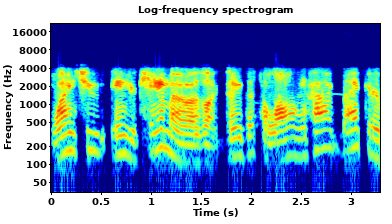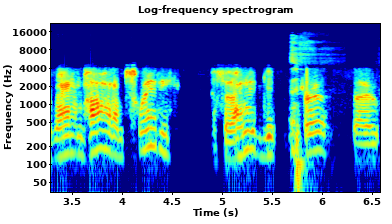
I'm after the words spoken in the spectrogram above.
"Why ain't you in your camo?" I was like, "Dude, that's a long hike back there, man. I'm hot. I'm sweaty." I said, "I need to get the truck." So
